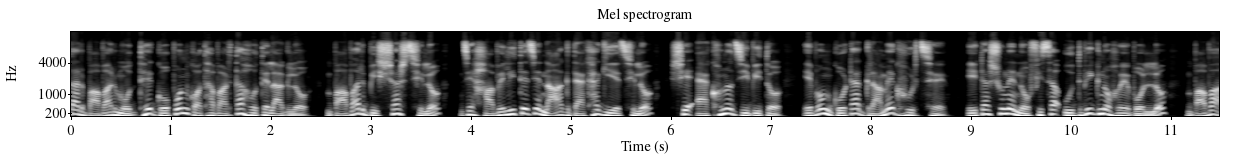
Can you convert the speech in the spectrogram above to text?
তার বাবার মধ্যে গোপন কথাবার্তা হতে লাগল। বাবার বিশ্বাস ছিল যে হাবেলিতে যে নাক দেখা গিয়েছিল, সে এখনও জীবিত এবং গোটা গ্রামে ঘুরছে। এটা শুনে নফিসা উদ্বিগ্ন হয়ে বলল, বাবা,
